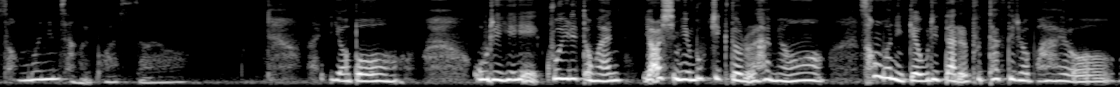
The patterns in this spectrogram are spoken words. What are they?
성모님 상을 보았어요. 여보, 우리 9일 동안 열심히 묵직도를 하며 성모님께 우리 딸을 부탁드려 봐요.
